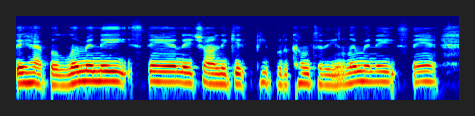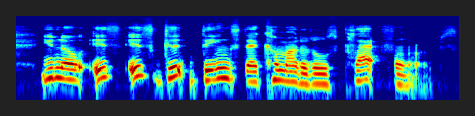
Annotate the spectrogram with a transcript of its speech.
they have a lemonade stand. They're trying to get people to come to the lemonade stand. You know, it's it's good things that come out of those platforms.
